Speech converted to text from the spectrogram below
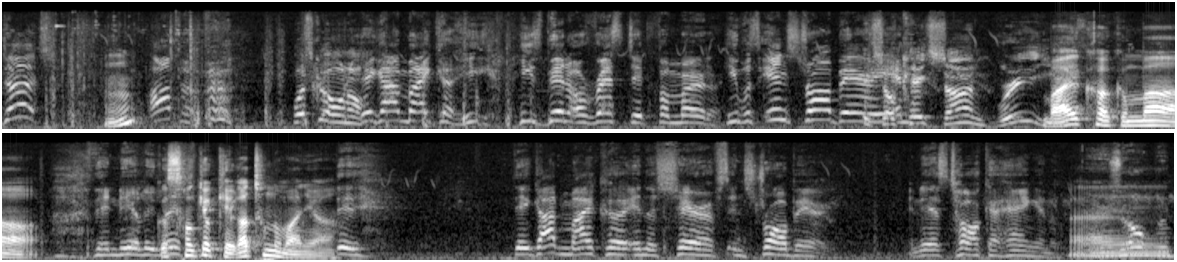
Dutch. Hmm? Arthur. What's going on? They got Micah. He he's been arrested for murder. He was in Strawberry. It's okay, son. Breathe. 마이카 금마 And they nearly 그 lynched 성격 개 같은 놈 아니야 They, they got Micah and the sheriffs in Strawberry. And there's talk of hanging him. He's open.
